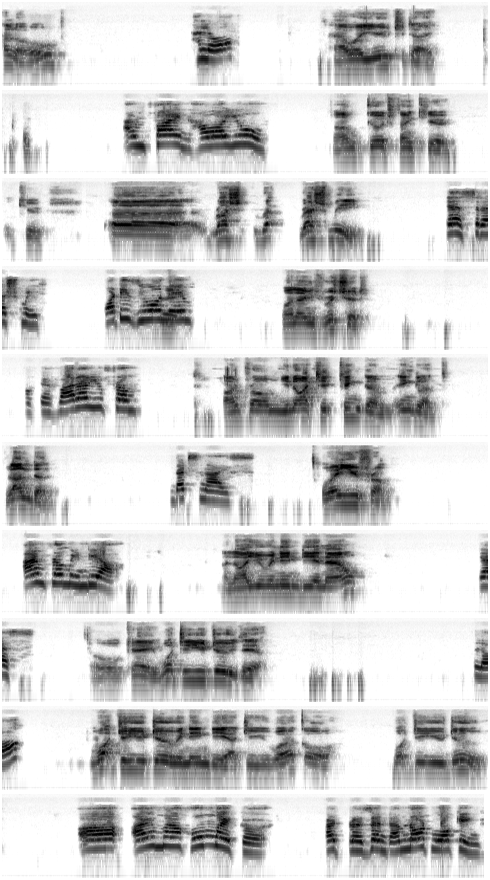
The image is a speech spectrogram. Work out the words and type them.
Hello. Hello, How are you today? I'm fine. How are you? I'm good, thank you. Thank you. Uh, Rash, Ra- Rashmi, Yes, Rashmi. What is your Hey. name? my name is Richard. Okay, where are you from? I'm from United Kingdom, England, London. That's nice. Where are you from? I'm from India. And are you in India now? Yes. Okay. What do you do there? Hello? What do you do in India? Do you work or what do you do? Uh, I'm a homemaker at present. I'm not working.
